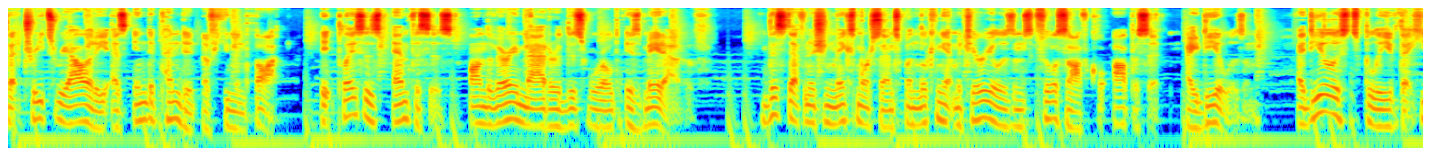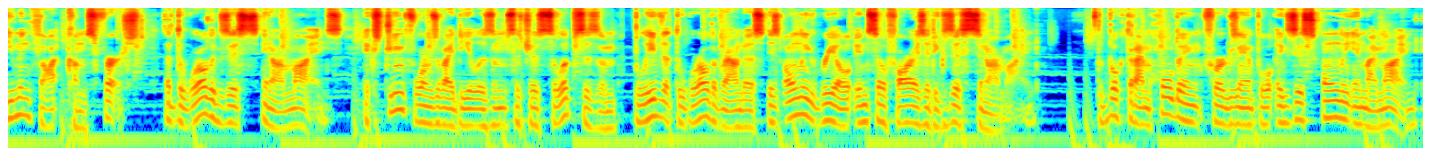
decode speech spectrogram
that treats reality as independent of human thought. It places emphasis on the very matter this world is made out of. This definition makes more sense when looking at materialism's philosophical opposite, idealism. Idealists believe that human thought comes first, that the world exists in our minds. Extreme forms of idealism, such as solipsism, believe that the world around us is only real insofar as it exists in our mind. The book that I'm holding, for example, exists only in my mind.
